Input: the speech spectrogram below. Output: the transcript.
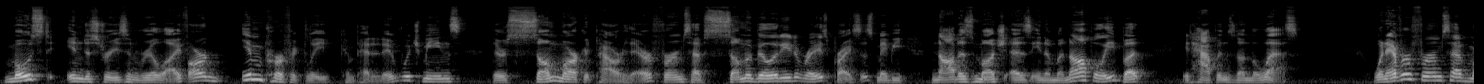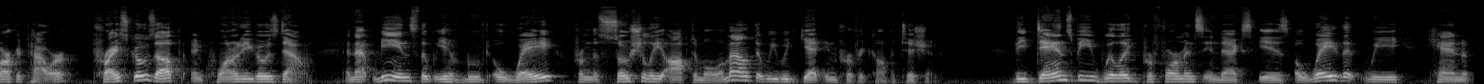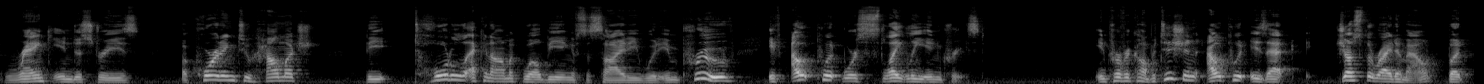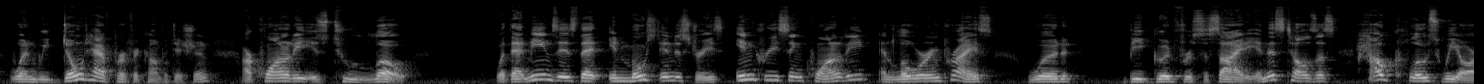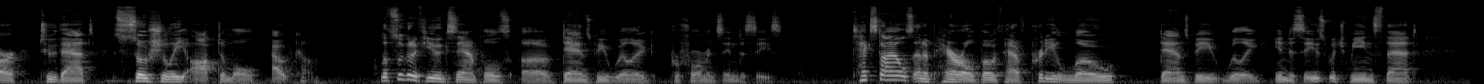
Most industries in real life are imperfectly competitive, which means there's some market power there. Firms have some ability to raise prices, maybe not as much as in a monopoly, but it happens nonetheless. Whenever firms have market power, price goes up and quantity goes down. And that means that we have moved away from the socially optimal amount that we would get in perfect competition. The Dansby Willig Performance Index is a way that we can rank industries according to how much the total economic well being of society would improve if output were slightly increased. In perfect competition, output is at just the right amount, but when we don't have perfect competition, our quantity is too low. What that means is that in most industries, increasing quantity and lowering price would be good for society. And this tells us how close we are to that socially optimal outcome. Let's look at a few examples of Dansby Willig performance indices. Textiles and apparel both have pretty low Dansby Willig indices, which means that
